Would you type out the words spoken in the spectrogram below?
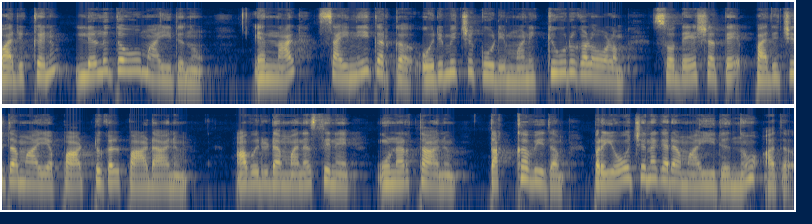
പരുക്കനും ലളിതവുമായിരുന്നു. എന്നാൽ സൈനികർക്ക് ഒരുമിച്ച് കൂടി മണിക്കൂറുകളോളം സ്വദേശത്തെ പരിചിതമായ പാട്ടുകൾ പാടാനും അവരുടെ മനസ്സിനെ ഉണർത്താനും തക്കവിധം പ്രയോജനകരമായിരുന്നു അത്.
